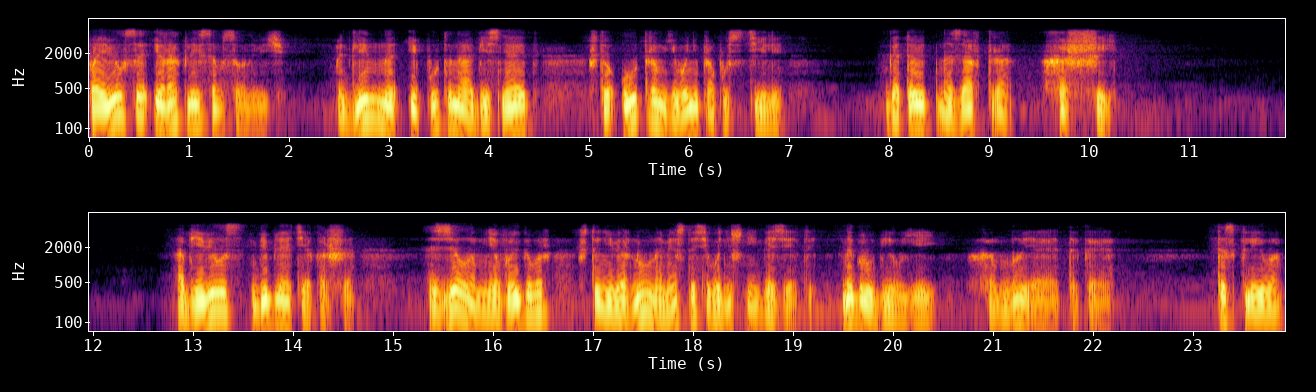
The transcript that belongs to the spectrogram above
Появился Ираклий Самсонович. Длинно и путано объясняет, что утром его не пропустили. Готовит на завтра хаши. Объявилась библиотекарша. Сделала мне выговор, что не вернул на место сегодняшней газеты. Нагрубил ей. Хамло я. Тоскливо.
